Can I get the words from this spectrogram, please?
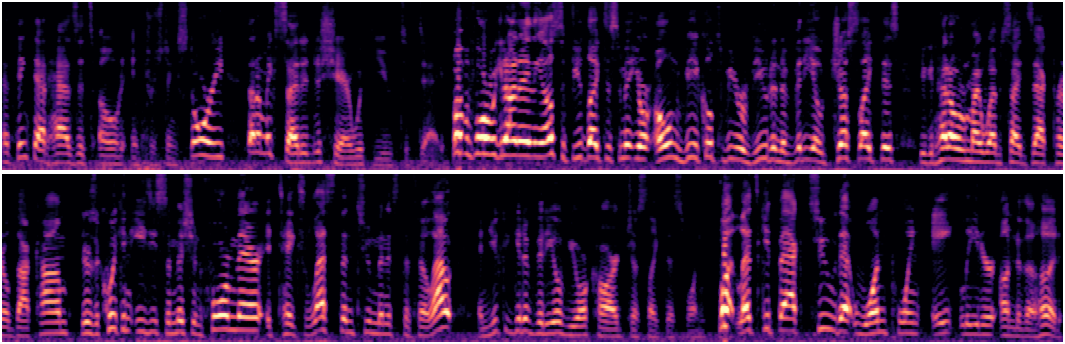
I think that has its own interesting story that I'm excited to share with you today. But before we get on anything else, if you'd like to submit your own vehicle to be reviewed in a video just like this, you can head over to my website, zackpradel.com. There's a quick and easy submission form there. It takes less than two minutes to fill out, and you could get a video of your car just like this one. But let's get back to that 1.8 liter under the hood.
